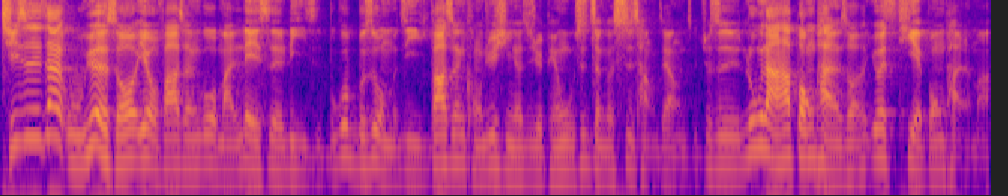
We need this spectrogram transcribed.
其实，在五月的时候也有发生过蛮类似的例子，不过不是我们自己发生恐惧型的直觉偏误，是整个市场这样子，就是 Luna 它崩盘的时候，UST 也崩盘了嘛，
